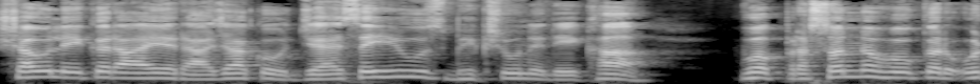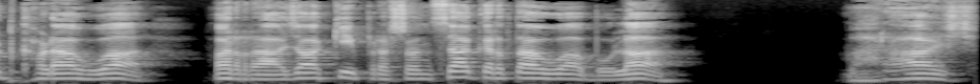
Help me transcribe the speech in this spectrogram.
शव लेकर आए राजा को जैसे ही उस भिक्षु ने देखा, वह प्रसन्न होकर उठ खड़ा हुआ और राजा की प्रशंसा करता हुआ बोला, महाराज,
